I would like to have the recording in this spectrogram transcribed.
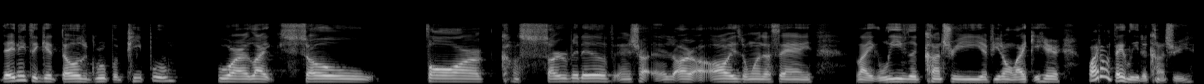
they need to get those group of people who are like so far conservative and try, are, are always the ones that saying like leave the country if you don't like it here. Why don't they leave the country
